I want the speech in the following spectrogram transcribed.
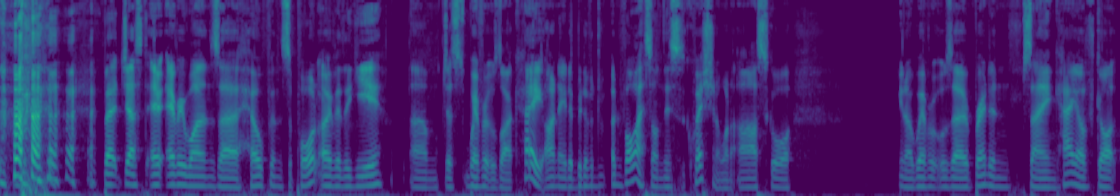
but just e- everyone's uh, help and support over the year. Um, just whether it was like, hey, I need a bit of ad- advice on this question I want to ask, or you know, whether it was uh, Brendan saying, hey, I've got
